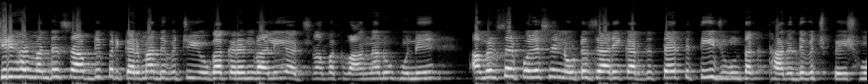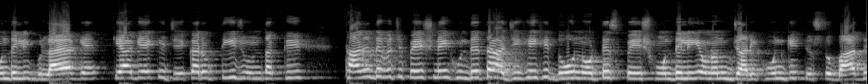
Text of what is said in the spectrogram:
ਸ਼੍ਰੀ ਹਰਮੰਦਰ ਸਾਹਿਬ ਦੀ ਪਰਿਕਰਮਾ ਦੇ ਵਿੱਚ ਯੋਗਾ ਕਰਨ ਵਾਲੀ ਅਰਚਨਾ ਪਕਵਾਨਾਂ ਨੂੰ ਹੁਣ ਅੰਮ੍ਰਿਤਸਰ ਪੁਲਿਸ ਨੇ ਨੋਟਿਸ ਜਾਰੀ ਕਰ ਦਿੱਤਾ ਹੈ ਤੇ 30 ਜੂਨ ਤੱਕ ਥਾਣੇ ਦੇ ਵਿੱਚ ਪੇਸ਼ ਹੋਣ ਦੇ ਲਈ ਬੁਲਾਇਆ ਗਿਆ ਹੈ। ਕਿਹਾ ਗਿਆ ਹੈ ਕਿ ਜੇਕਰ ਉਹ 30 ਜੂਨ ਤੱਕ ਥਾਣੇ ਦੇ ਵਿੱਚ ਪੇਸ਼ ਨਹੀਂ ਹੁੰਦੇ ਤਾਂ ਅਜਿਹੇ ਹੀ ਦੋ ਨੋਟਿਸ ਪੇਸ਼ ਹੋਣ ਦੇ ਲਈ ਉਹਨਾਂ ਨੂੰ ਜਾਰੀ ਹੋਣਗੇ ਤੇ ਉਸ ਤੋਂ ਬਾਅਦ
